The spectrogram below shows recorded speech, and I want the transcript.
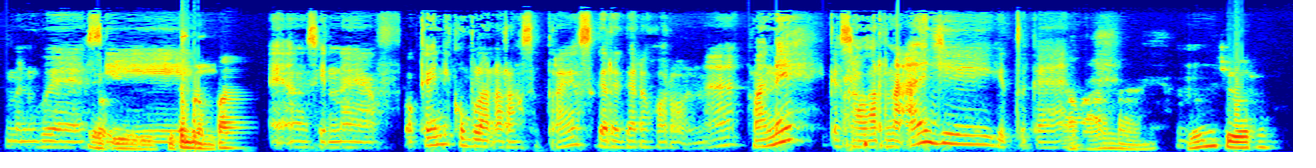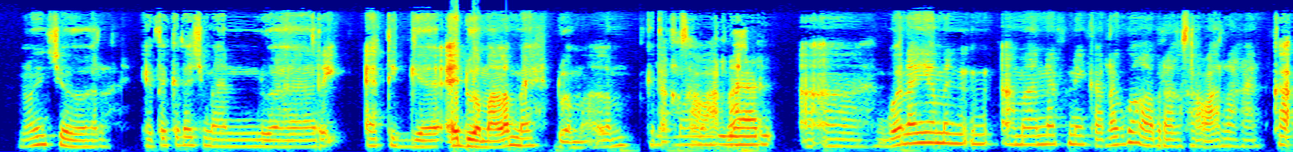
temen gue si Yoi, kita berempat. eh, si Nev. Oke ini kumpulan orang stres gara-gara corona. Mana? Ke Sawarna aja gitu kan. Karena luncur. meluncur. Itu kita cuman dua hari eh tiga eh dua malam ya. Dua malam kita ke Sawarna hari. gue nanya sama Nev nih karena gue nggak pernah ke Sawarna kan. Kak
